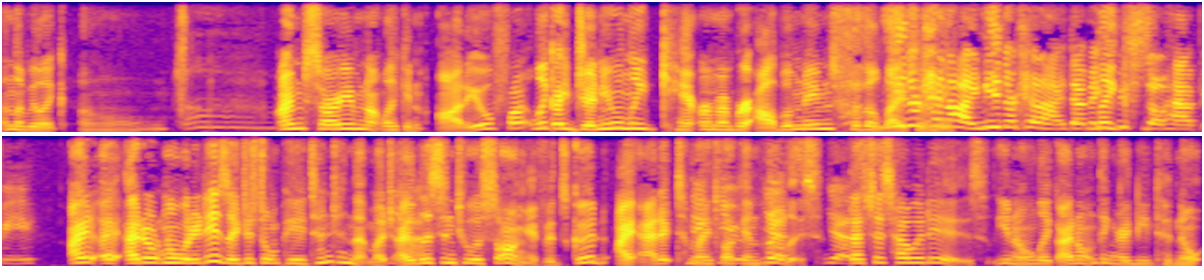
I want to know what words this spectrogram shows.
And they'll be like, "Oh, I'm sorry, I'm not like an audiophile. Like, I genuinely can't remember album names for the life Neither of can me. I. Neither can I. That makes me so happy. I, I I don't know what it is. I just don't pay attention that much. I Yeah. listen to a song. If it's good, I add it to Thank my you. fucking Yes, playlist. yes. That's just how it is. You know, like I don't think I need to know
